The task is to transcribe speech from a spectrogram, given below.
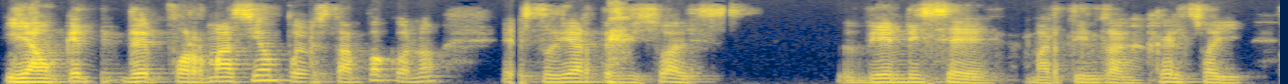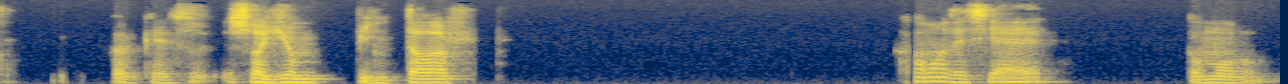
Y aunque de formación, pues tampoco, ¿no? Estudiar artes visuales. Bien dice Martín Rangel, soy, soy un pintor, ¿cómo decía él? Como,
